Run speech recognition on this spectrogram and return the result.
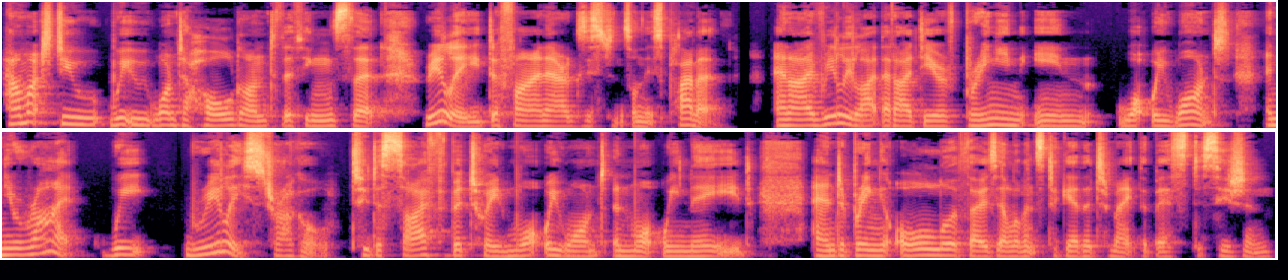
How much do we want to hold on to the things that really define our existence on this planet? And I really like that idea of bringing in what we want. And you're right. We really struggle to decipher between what we want and what we need and to bring all of those elements together to make the best decision.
